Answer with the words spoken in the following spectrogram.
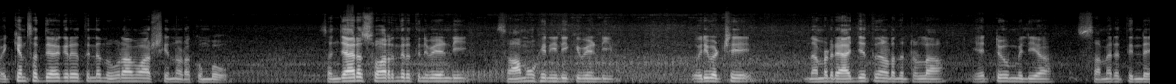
വൈക്കം സത്യാഗ്രഹത്തിന്റെ നൂറാം വാർഷികം നടക്കുമ്പോൾ സഞ്ചാര സ്വാതന്ത്ര്യത്തിന് വേണ്ടി സാമൂഹ്യനീതിക്ക് വേണ്ടി ഒരുപക്ഷെ നമ്മുടെ രാജ്യത്ത് നടന്നിട്ടുള്ള ഏറ്റവും വലിയ സമരത്തിന്റെ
